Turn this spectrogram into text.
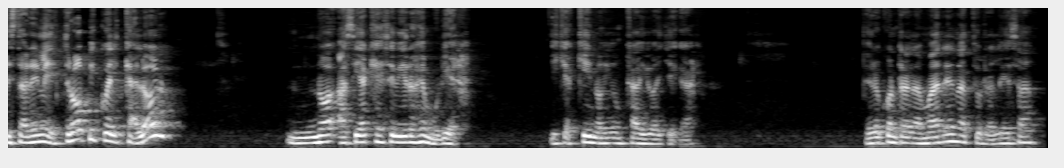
estar en el trópico, el calor, no hacía que ese virus se muriera y que aquí no nunca iba a llegar. Pero contra la madre naturaleza,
